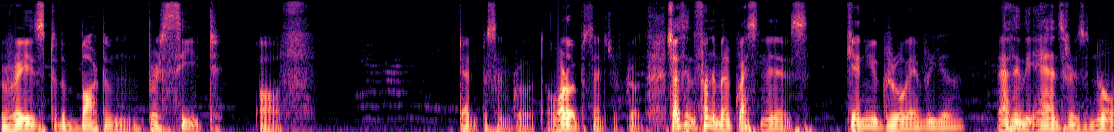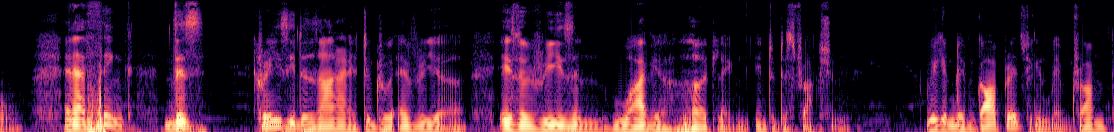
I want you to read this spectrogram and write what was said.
raised to the bottom pursuit of 10% growth or whatever percentage of growth. So I think the fundamental question is can you grow every year? And I think the answer is no. And I think this crazy desire to grow every year is the reason why we are hurtling into destruction. We can blame corporates, we can blame Trump,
